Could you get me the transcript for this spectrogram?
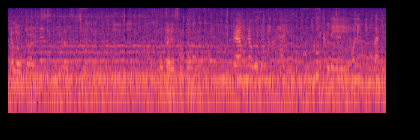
হ্যালো গাইস কোথায় এসে পড়লাম? রামনগর নদীর ধারে। ঘুরতে অনেকদিন বাদে।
